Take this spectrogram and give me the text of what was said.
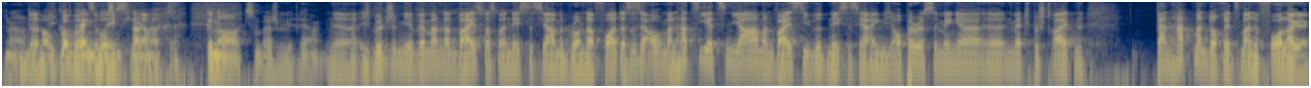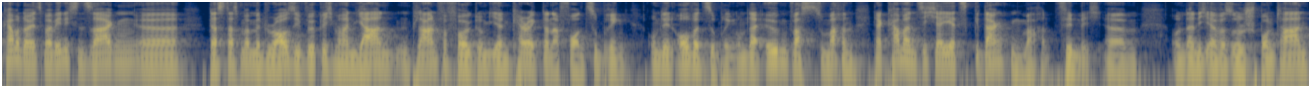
Ne, und, und, dann, auch noch keinen großen Plan Jahr. hat. Genau, zum Beispiel, ja. ja. Ich wünsche mir, wenn man dann weiß, was man nächstes Jahr mit Ronda vorhat, das ist ja auch, man hat sie jetzt ein Jahr, man weiß, sie wird nächstes Jahr eigentlich auch bei WrestleMania äh, ein Match bestreiten dann hat man doch jetzt mal eine Vorlage. Dann kann man doch jetzt mal wenigstens sagen, äh, dass, dass man mit Rousey wirklich mal ein Jahr einen Plan verfolgt, um ihren Charakter nach vorn zu bringen, um den over zu bringen, um da irgendwas zu machen. Da kann man sich ja jetzt Gedanken machen, finde ich. Ähm, und dann nicht einfach so spontan,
